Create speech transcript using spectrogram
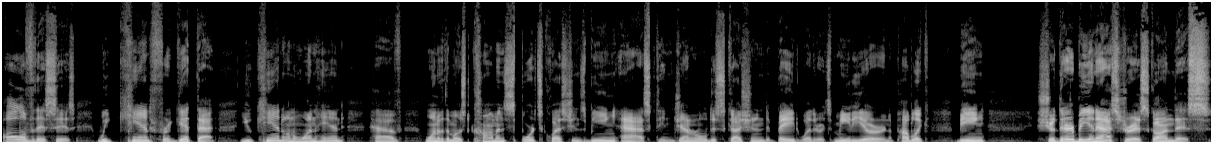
All of this is. We can't forget that. You can't, on one hand, have one of the most common sports questions being asked in general discussion and debate, whether it's media or in the public, being should there be an asterisk on this?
